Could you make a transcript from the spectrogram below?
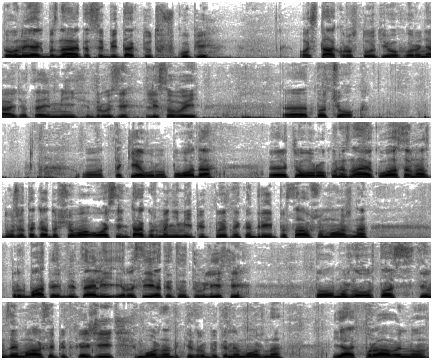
То вони, як би знаєте, собі так тут вкупі ось так ростуть і охороняють оцей мій, друзі, лісовий е, точок. От таке воно. Погода е, цього року не знаю, як у вас, а в нас дуже така дощова осінь. Також мені мій підписник Андрій писав, що можна придбати біцелій і розсіяти тут в лісі. То можливо хтось з цим займався, підкажіть, можна таке зробити, не можна. Як правильно.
